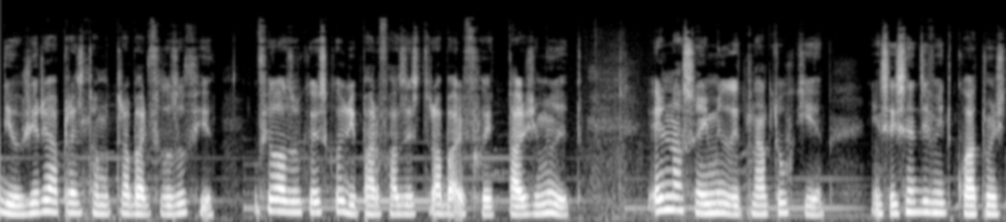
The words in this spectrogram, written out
dia, hoje irei apresentar meu trabalho de filosofia. O filósofo que eu escolhi para fazer esse trabalho foi Tales de Mileto. Ele nasceu em Mileto, na Turquia, em 624 a.C.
